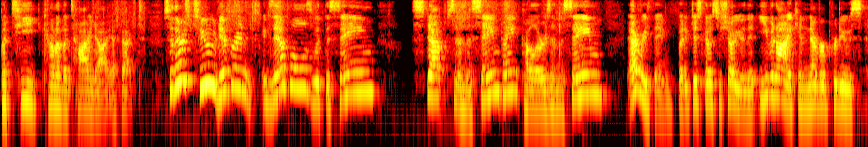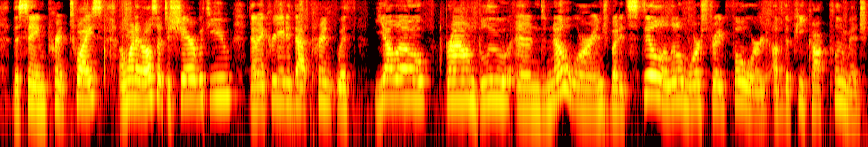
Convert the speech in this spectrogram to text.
batik kind of a tie-dye effect. So there's two different examples with the same steps and the same paint colors and the same everything, but it just goes to show you that even I can never produce the same print twice. I wanted also to share with you that I created that print with yellow, brown, blue, and no orange, but it's still a little more straightforward of the peacock plumage.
